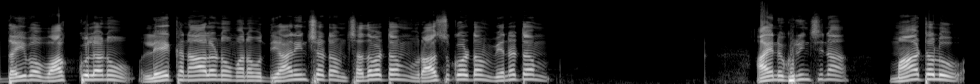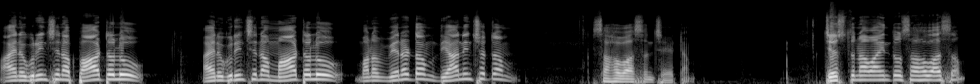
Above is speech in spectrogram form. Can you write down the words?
దైవ వాక్కులను లేఖనాలను మనము ధ్యానించటం చదవటం వ్రాసుకోవటం వినటం ఆయన గురించిన మాటలు ఆయన గురించిన పాటలు ఆయన గురించిన మాటలు మనం వినటం ధ్యానించటం సహవాసం చేయటం. చేస్తున్నావా ఆయనతో సహవాసం?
